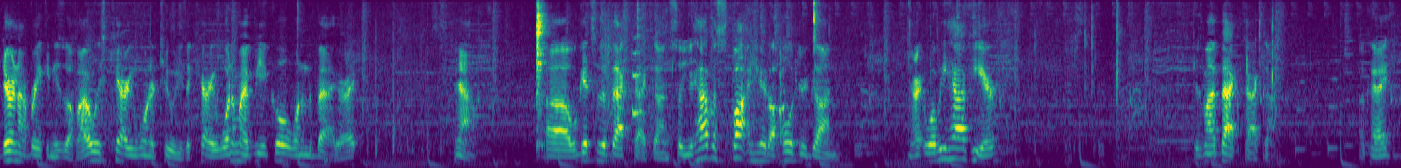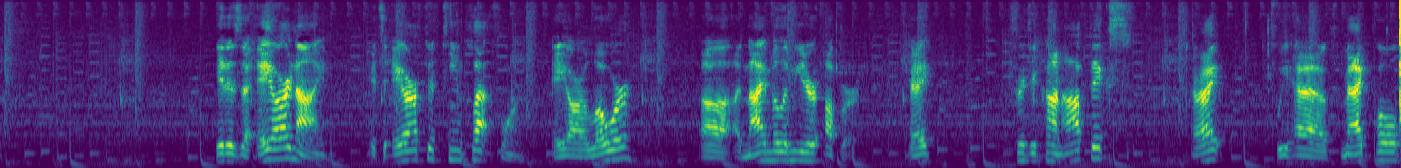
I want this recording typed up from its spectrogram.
they're not breaking these off. I always carry one or two of these. I carry one in my vehicle, one in the bag, all right? Now, uh, we'll get to the backpack gun. So you have a spot in here to hold your gun. All right, what we have here is my backpack gun, okay? It is an AR-9. It's an AR-15 platform. AR lower, uh, a 9 millimeter upper, okay? Trijicon optics. All right. We have Magpul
